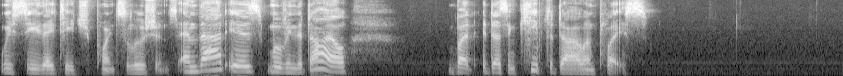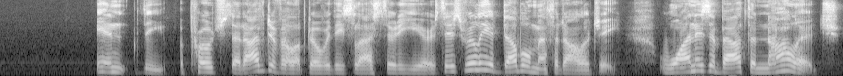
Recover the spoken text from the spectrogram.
we see they teach point solutions. And that is moving the dial, but it doesn't keep the dial in place. In the approach that I've developed over these last 30 years, there's really a double methodology. One is about the knowledge,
